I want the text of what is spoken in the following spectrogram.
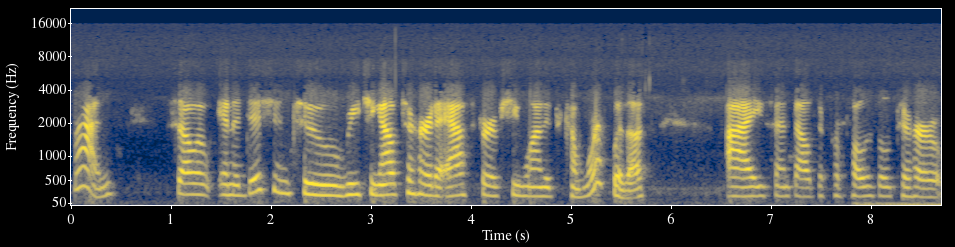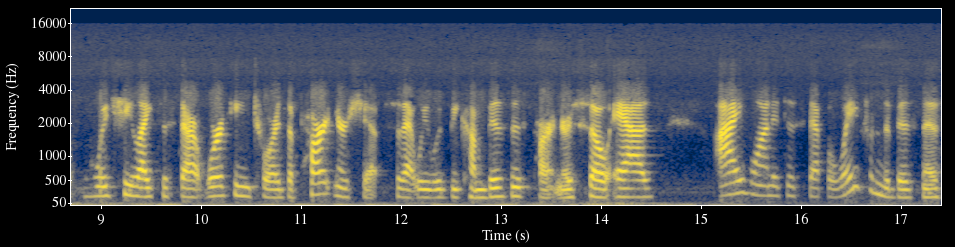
friends. So in addition to reaching out to her to ask her if she wanted to come work with us, I sent out the proposal to her. Would she like to start working towards a partnership so that we would become business partners? So as I wanted to step away from the business,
